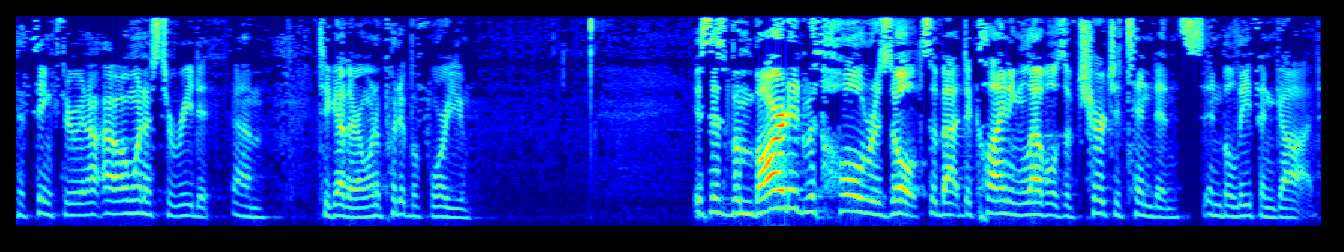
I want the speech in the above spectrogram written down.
to think through, and I, I want us to read it um, together. I want to put it before you. It says, bombarded with whole results about declining levels of church attendance and belief in God.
